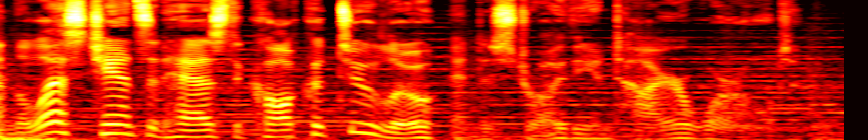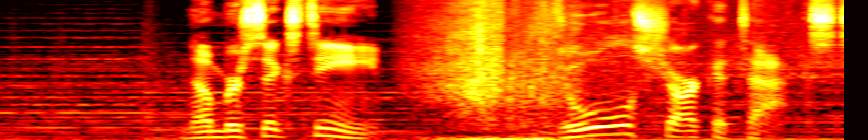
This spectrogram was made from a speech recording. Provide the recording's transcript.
and the less chance it has to call Cthulhu and destroy the entire world. Number 16. Dual Shark Attacks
